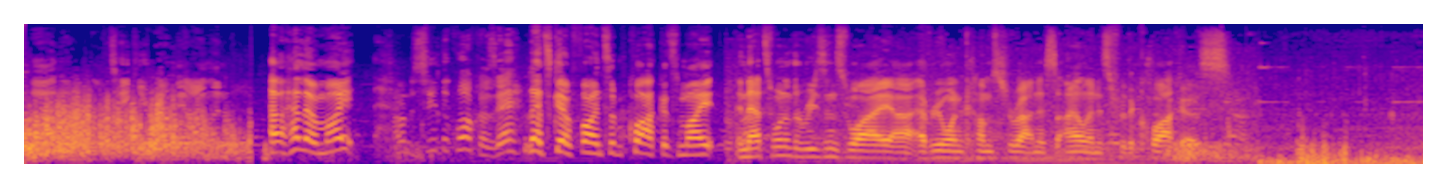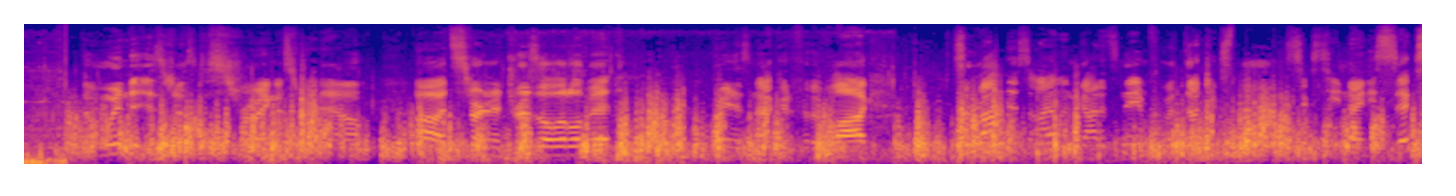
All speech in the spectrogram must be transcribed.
uh, that will take you around the island. Hello, mate. Time to see the quokkas, eh? Let's go find some quokkas, mate. And that's one of the reasons why uh, everyone comes to Rottnest Island is for the quokkas. The wind is just destroying us right now. Oh, it's starting to drizzle a little bit. Rain is not good for the vlog. So Rottnest Island got its name from a Dutch explorer in 1696.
